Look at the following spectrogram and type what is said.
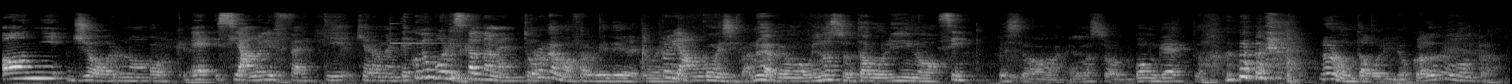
ogni giorno Ok. e si hanno gli effetti chiaramente, è come un buon riscaldamento. Proviamo a far vedere come, come si fa. Noi abbiamo il nostro tavolino Questo è il nostro bonghetto. non un tavolino, quello devo comprare.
